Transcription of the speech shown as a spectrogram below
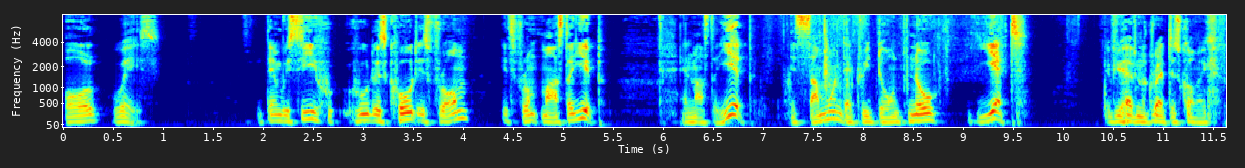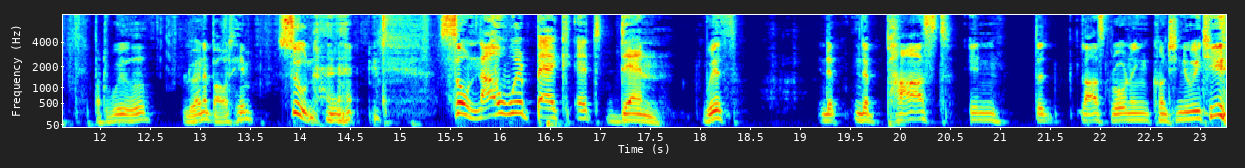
always. Then we see who, who this quote is from. It's from Master Yip. And Master Yip is someone that we don't know yet if you have not read this comic, but we'll learn about him soon. so now we're back at Dan with in the in the past in the last Ronin continuity,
